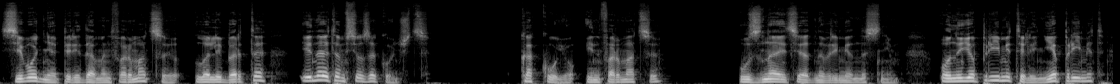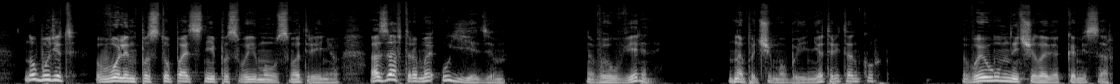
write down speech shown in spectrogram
Сегодня передам информацию Ла Либерте, и на этом все закончится. Какую информацию? Узнаете одновременно с ним. Он ее примет или не примет, но будет волен поступать с ней по своему усмотрению. А завтра мы уедем. Вы уверены? Но почему бы и нет, Ританкур? Вы умный человек, комиссар.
